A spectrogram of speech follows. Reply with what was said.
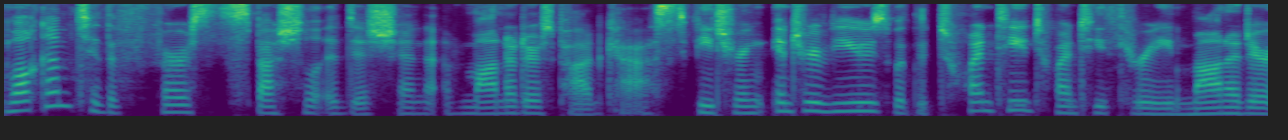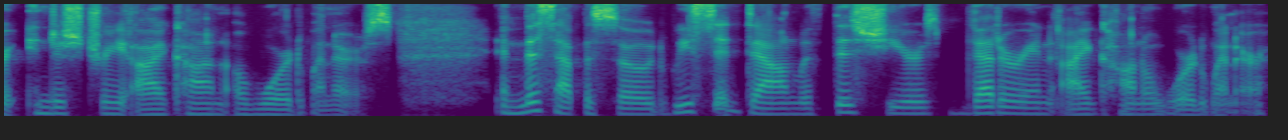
Welcome to the first special edition of Monitor's podcast featuring interviews with the 2023 Monitor Industry Icon Award winners. In this episode, we sit down with this year's Veteran Icon Award winner,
